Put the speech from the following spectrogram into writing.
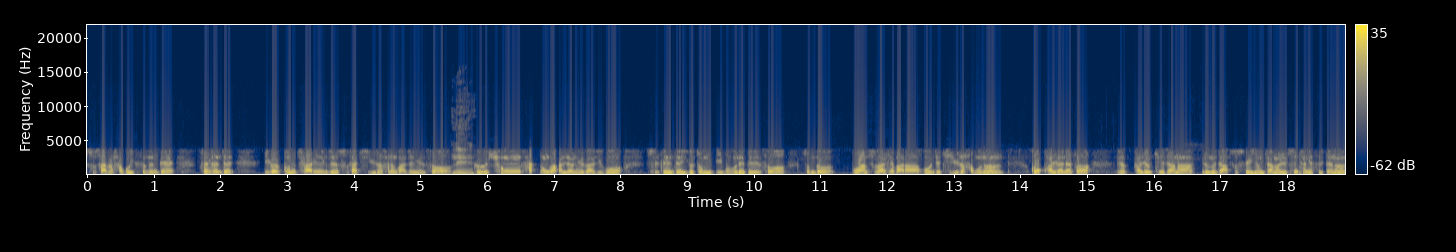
수사를 하고 있었는데 사실은 이제 이걸 검찰이 이제 수사 지휘를 하는 과정에서 네. 그형 사건과 관련해 가지고 실제 이제 이거 좀 이 부분에 대해서 좀 더 보완 수사를 해봐라고 이제 지휘를 하고는 그 관련해서 이제 관련 계좌나 이런 거 이제 압수수색 영장을 신청했을 때는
